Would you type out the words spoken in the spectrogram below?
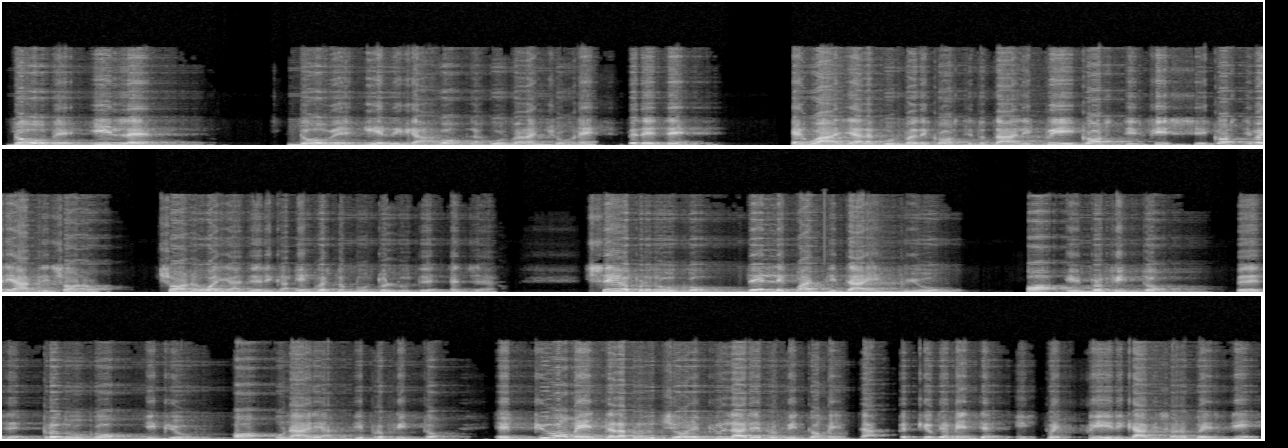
dove il, dove il ricavo, la curva arancione, vedete, è uguale alla curva dei costi totali. Qui i costi fissi e i costi variabili sono, sono uguagliati ai ricavi. In questo punto l'utile è zero. Se io produco delle quantità in più, ho il profitto, vedete, produco di più, ho un'area di profitto. E più aumenta la produzione, più l'area di profitto aumenta, perché ovviamente qui i ricavi sono questi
